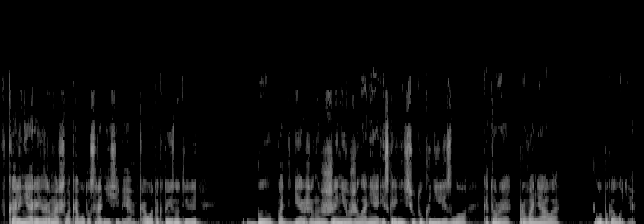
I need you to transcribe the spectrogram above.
В Калине Рейзер нашла кого-то сродни себе, кого-то, кто изнутри был подвержен жжению желания искоренить всю ту гниль и зло, которое провоняло глубоководье.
